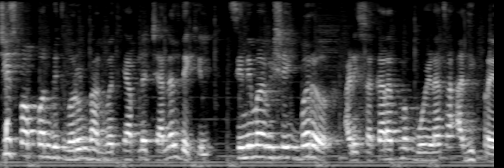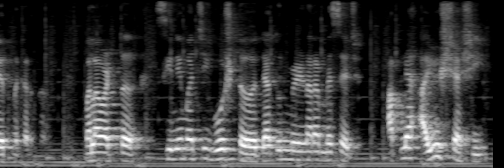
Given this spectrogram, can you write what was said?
Cheese popcorn with Varun Bhagwat हे आपलं चॅनल देखील सिनेमाविषयी बरं आणि सकारात्मक बोलण्याचा अधिक प्रयत्न करतात. मला वाटतं सिनेमाची गोष्ट त्यातून मिळणारा मेसेज आपल्या आयुष्याशी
